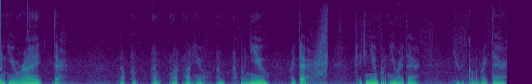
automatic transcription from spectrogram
Putting you right there. No, I'm, I'm not, not you. I'm, I'm putting you right there. taking you and putting you right there. You can go right there.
